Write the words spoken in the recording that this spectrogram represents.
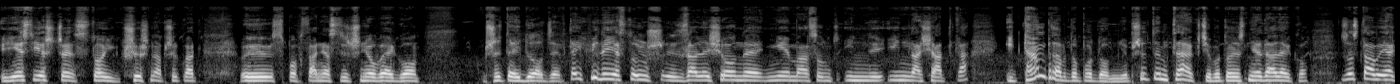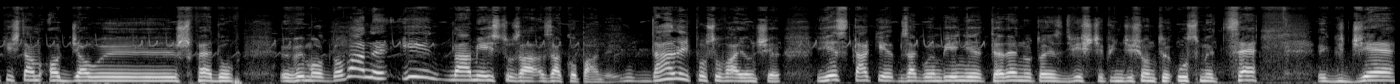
Jest jeszcze, stoi krzyż na przykład y, z powstania styczniowego, przy tej drodze. W tej chwili jest to już zalesione, nie ma, są inny, inna siatka i tam prawdopodobnie przy tym trakcie, bo to jest niedaleko, zostały jakiś tam oddział y, Szwedów wymordowany i na miejscu za, zakopany. Dalej posuwając się, jest takie zagłębienie terenu, to jest 258C, gdzie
